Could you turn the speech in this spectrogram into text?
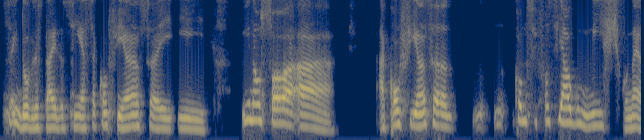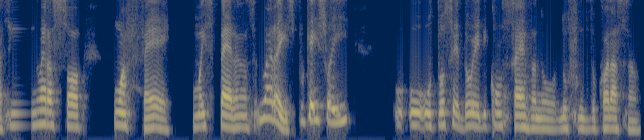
Sem dúvidas, Thais, assim, essa confiança e, e, e não só a, a confiança como se fosse algo místico, né? Assim, não era só uma fé, uma esperança, não era isso, porque isso aí o, o, o torcedor ele conserva no, no fundo do coração.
